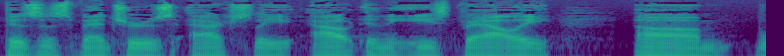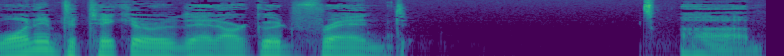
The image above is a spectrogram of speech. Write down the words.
business ventures actually out in the East Valley. Um, one in particular that our good friend um,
